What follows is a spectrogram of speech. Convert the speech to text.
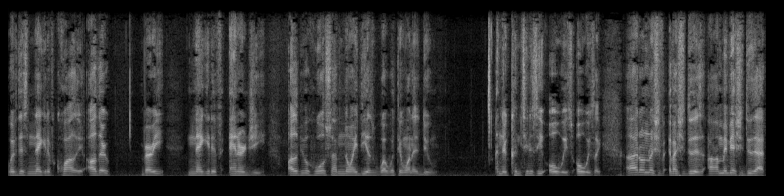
with this negative quality, other very negative energy, other people who also have no ideas what, what they want to do and they're continuously always always like i don't know if, i should do this. Uh, maybe i should do that.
